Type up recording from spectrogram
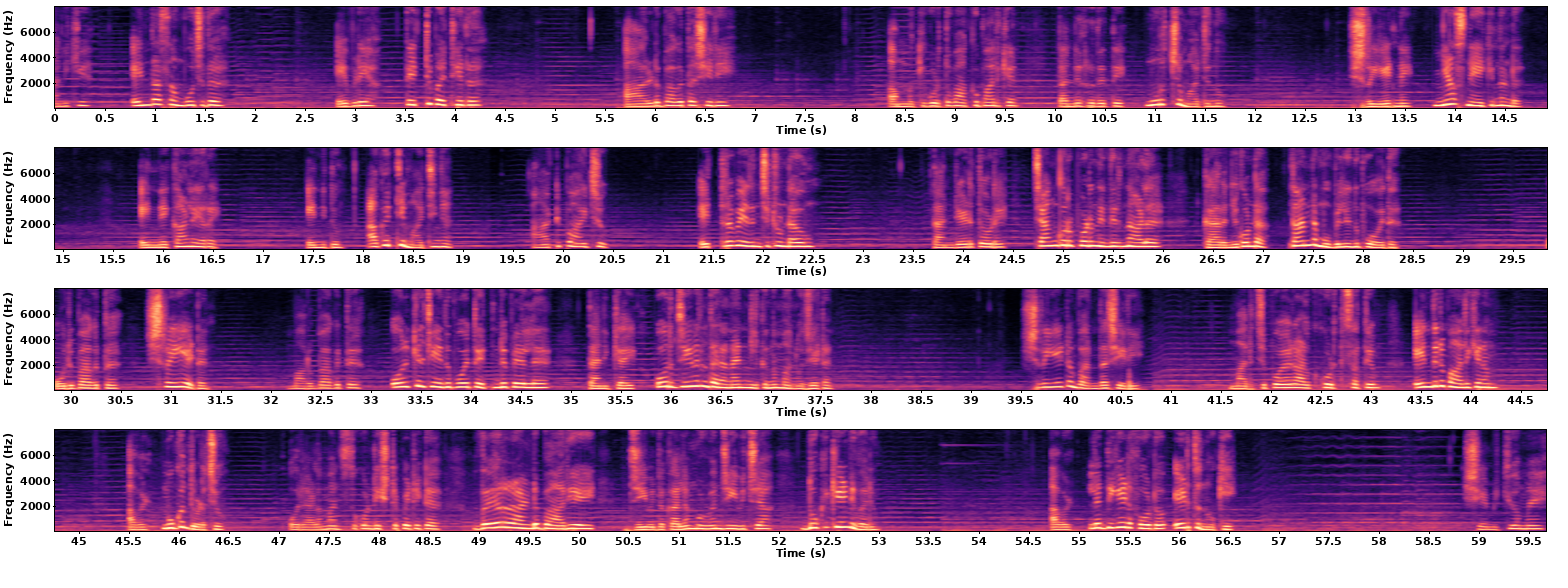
തനിക്ക് എന്താ സംഭവിച്ചത്? എവിടെയാ തെറ്റു പറ്റിയത്? ആരുടെ ഭാഗത്താ ശരി? അമ്മയ്ക്ക് കൊടുത്ത വാക്ക് പാലിക്കാൻ തന്റെ ഹൃദയത്തെ മുറിച്ചു മാറ്റുന്നു. ശ്രീയേട്ടനെ ഞാൻ സ്നേഹിക്കുന്നുണ്ട്. എന്നെക്കാളേറെ എന്നിട്ടും അകറ്റി മാറ്റി ഞാൻ ആട്ടിപ്പായച്ചു. എത്ര വേദനിച്ചിട്ടുണ്ടാവും? തന്റെ അടുത്തോടെ ചങ്കുറപ്പോടെ നിന്നിരുന്ന ആൾ കരഞ്ഞുകൊണ്ടാ തന്റെ മുമ്പിൽ നിന്ന് പോയത്. ഒരു ഭാഗത്ത് ശ്രീയേട്ടൻ മറുഭാഗത്ത് ഒരിക്കൽ ചെയ്തു പോയ തെറ്റിന്റെ പേരിൽ തനിക്കായി ഒരു ജീവിതം തരാനായി നിൽക്കുന്ന മനോജേട്ടൻ. ശ്രീയേട്ടൻ പറഞ്ഞതാ ശരി. മരിച്ചുപോയ ഒരാൾക്ക് കൊടുത്ത സത്യം എന്തിനു പാലിക്കണം? അവൾ മുഖം തുടച്ചു. ഒരാളെ മനസ്സുകൊണ്ട് ഇഷ്ടപ്പെട്ടിട്ട് വേറൊരാളുടെ ഭാര്യയായി ജീവിതകാലം മുഴുവൻ ജീവിച്ച ദുഃഖിക്കേണ്ടി വരും. അവൾ ലതികയുടെ ഫോട്ടോ എടുത്തു നോക്കി. ക്ഷമിക്കൂ അമ്മേ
